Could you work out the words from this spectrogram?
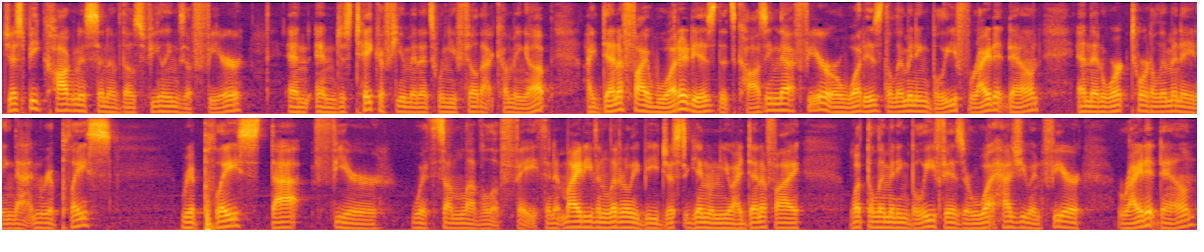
just be cognizant of those feelings of fear and and just take a few minutes when you feel that coming up identify what it is that's causing that fear or what is the limiting belief write it down and then work toward eliminating that and replace replace that fear with some level of faith and it might even literally be just again when you identify what the limiting belief is or what has you in fear write it down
